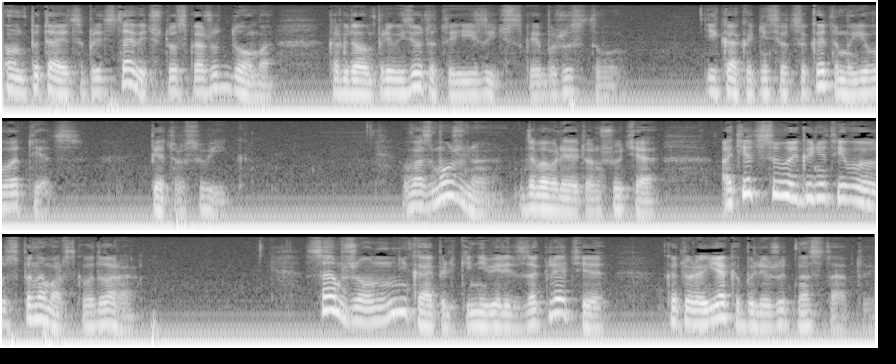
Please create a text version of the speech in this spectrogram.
он пытается представить, что скажут дома, когда он привезет это языческое божество, и как отнесется к этому его отец, Петрус Уик. Возможно, добавляет он шутя, отец выгонит его с Панамарского двора. Сам же он ни капельки не верит в заклятие, которое якобы лежит на статуе.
